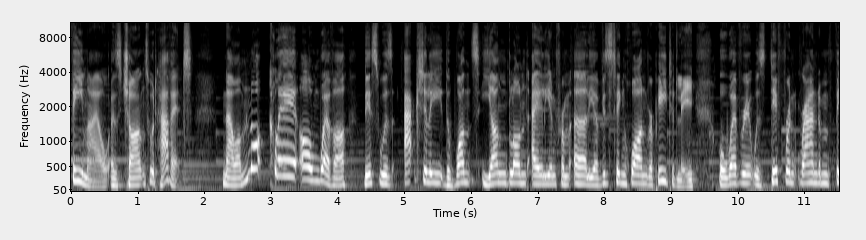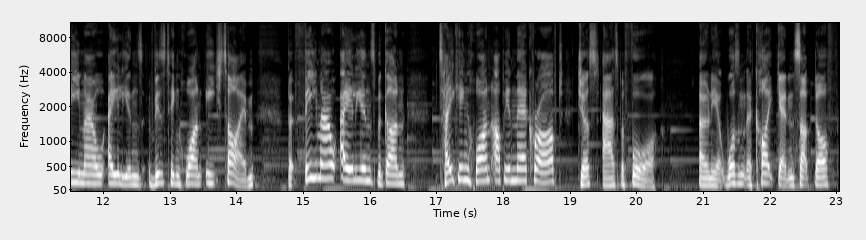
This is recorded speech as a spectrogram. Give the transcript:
female, as chance would have it. Now, I'm not clear on whether this was actually the once young blonde alien from earlier visiting Juan repeatedly, or whether it was different random female aliens visiting Juan each time, but female aliens begun taking Juan up in their craft just as before. Only it wasn't a kite getting sucked off.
